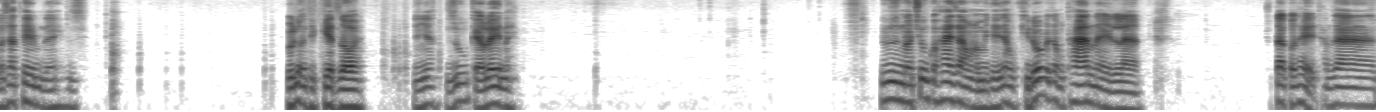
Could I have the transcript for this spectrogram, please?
quan sát thêm đây. Khối lượng thì kiệt rồi. Đấy nhá rũ kéo lên này. Nói chung có hai dòng là mình thấy dòng khí đốt và dòng than này là chúng ta có thể tham gia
